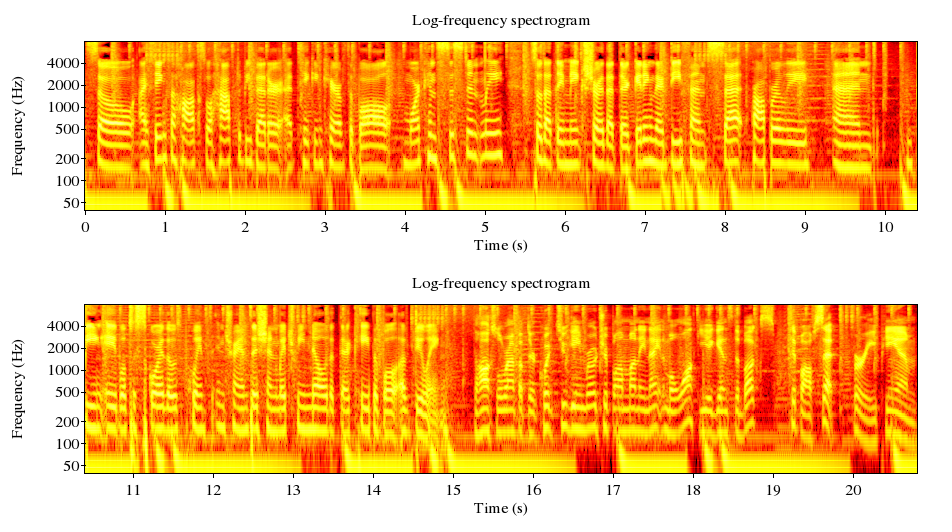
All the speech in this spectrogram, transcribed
So I think the Hawks will have to be better at taking care of the ball more consistently so that they make sure that they're getting their defense set properly and being able to score those points in transition, which we know that they're capable of doing. The Hawks will wrap up their quick two-game road trip on Monday night in Milwaukee against the Bucks. Tip-off set for 8 p.m.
